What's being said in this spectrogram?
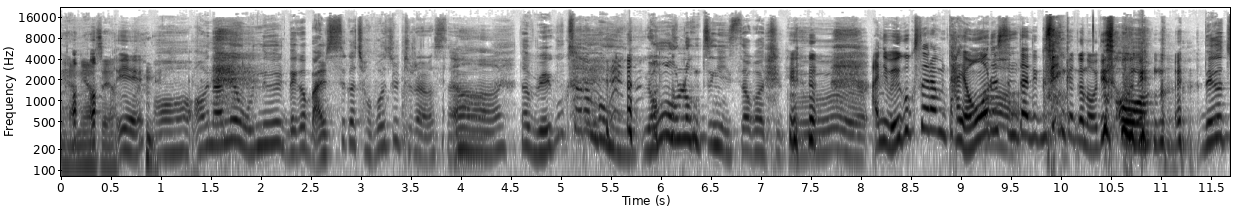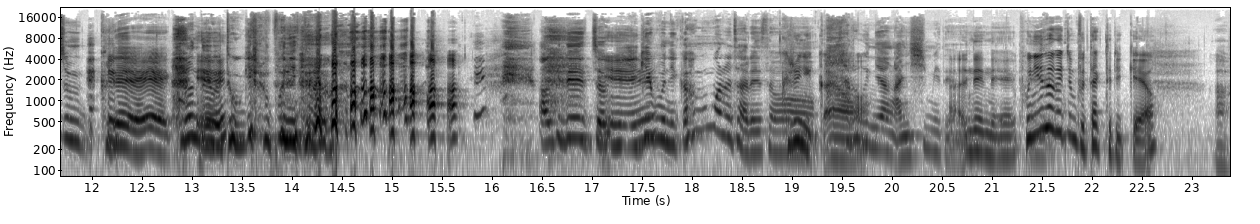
네, 안녕하세요. 예. 어, 어, 나는 오늘 내가 말수가 적어질 줄 알았어요. 어. 나 외국 사람 보면 영어 울렁증이 있어가지고. 아니 외국 사람은 다 영어를 어. 쓴다는 그 생각은 어디서 어, 오는 거예요? 내가 좀 그래. 그런데 예. 왜 독일어 뿐이더라고. 아 근데 저기 예. 얘기해 보니까 한국말을 잘해서 그러니까요. 바로 그냥 안심이 돼요. 아, 네네. 본인 소개 좀 부탁드릴게요. 아,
